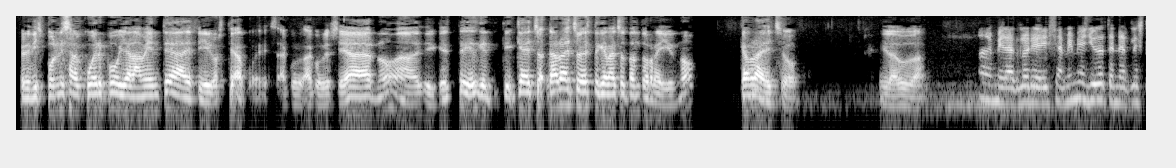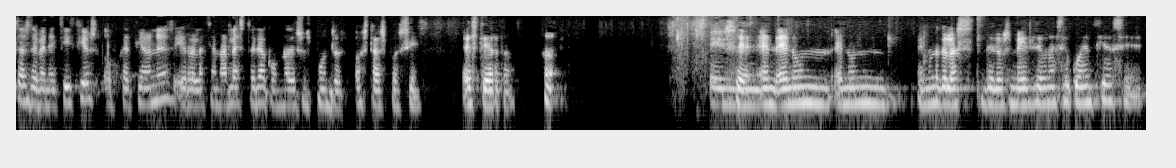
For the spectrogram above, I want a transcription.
predispones al cuerpo y a la mente a decir, hostia, pues, a, cu- a curiosear, ¿no? A decir, ¿qué, este- qué- qué- qué ha hecho, qué habrá hecho este que me ha hecho tanto reír, ¿no? ¿Qué habrá hecho? Y la duda. Ay, mira, Gloria dice, a mí me ayuda a tener listas de beneficios, objeciones y relacionar la historia con uno de sus puntos. Ostras, pues sí, es cierto. En- Sí, en, en, un, en, un, en uno de los, de los mails de una secuencia sí,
